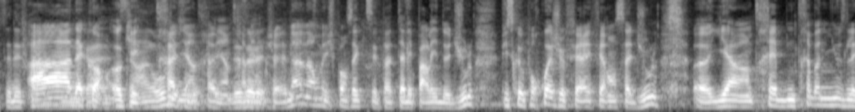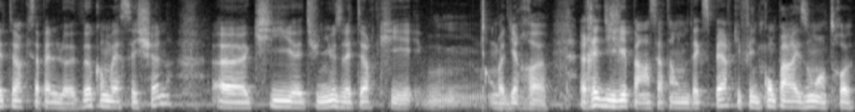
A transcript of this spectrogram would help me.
c'est des frères. Ah, d'accord, euh, ok. très bien, très bien. Désolé. Non, non, mais je pensais que tu allais parler de Joule, puisque pourquoi je fais référence à Joule? Euh, Il y a un très, une très bonne newsletter qui s'appelle The Conversation, euh, qui est une newsletter qui est, on va dire, rédigée par un certain nombre d'experts, qui fait une comparaison entre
